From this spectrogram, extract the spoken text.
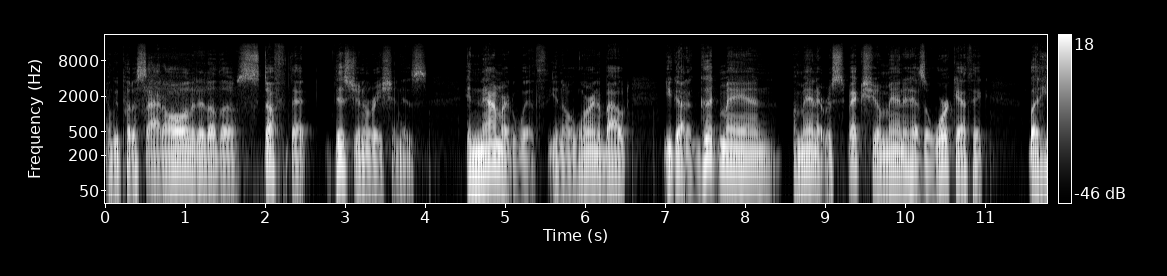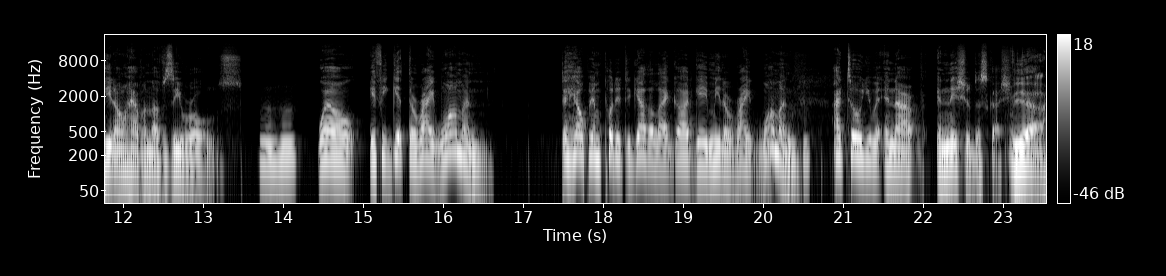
and we put aside all of that other stuff that this generation is enamored with. You know, worrying about you got a good man, a man that respects you, a man that has a work ethic, but he don't have enough zeros. Mm-hmm. Well, if he get the right woman to help him put it together like God gave me the right woman. Mm-hmm. I told you in our initial discussion. Yeah.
